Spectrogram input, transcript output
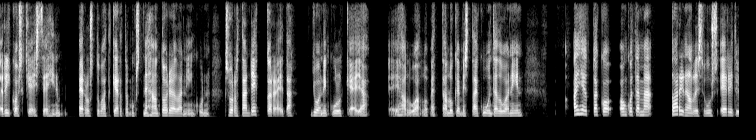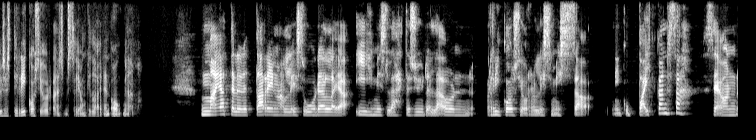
rikoskeisseihin perustuvat kertomukset, nehän on todella niin kuin suorastaan dekkareita. Juoni kulkee ja ei halua lopettaa lukemista tai kuuntelua, niin aiheuttaako, onko tämä tarinallisuus erityisesti rikosjournalismissa jonkinlainen ongelma? Mä ajattelen, että tarinallisuudella ja ihmislähtöisyydellä on rikosjournalismissa niin kuin paikkansa. Se on,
